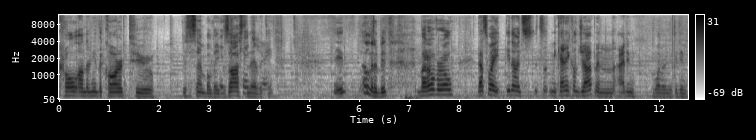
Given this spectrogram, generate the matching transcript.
crawl underneath the car to disassemble the exhaust and everything. Right? it, a little bit but overall that's why you know it's it's a mechanical job and I didn't want to it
